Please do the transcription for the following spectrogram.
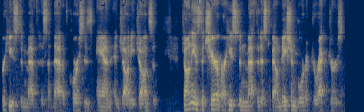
for Houston Methodist, and that, of course, is Ann and Johnny Johnson. Johnny is the chair of our Houston Methodist Foundation Board of Directors,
